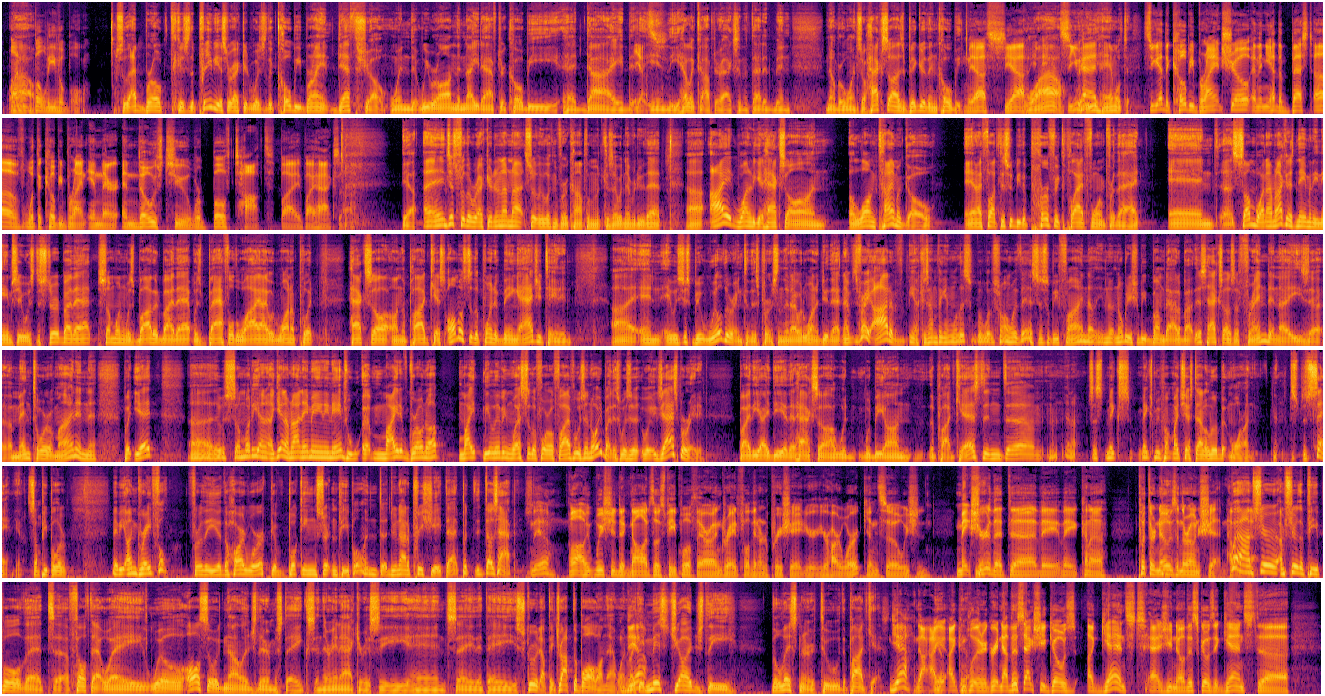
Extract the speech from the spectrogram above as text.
Wow. Unbelievable. So that broke because the previous record was the Kobe Bryant death show when the, we were on the night after Kobe had died Yes. in the helicopter accident. That had been number one. So Hacksaw is bigger than Kobe. Yes, yeah. Wow. So you Lee had Hamilton. So you had the Kobe Bryant show, and then you had the best of with the Kobe Bryant in there, and those two were both topped by by Hacksaw. Yeah, and just for the record, and I'm not certainly looking for a compliment because I would never do that. Uh, I had wanted to get Hacksaw on a long time ago, and I thought this would be the perfect platform for that. And uh, someone, I'm not going to name any names here, was disturbed by that. Someone was bothered by that, was baffled why I would want to put Hacksaw on the podcast, almost to the point of being agitated. Uh, and it was just bewildering to this person that I would want to do that. And it was very odd of you know because I'm thinking, well, this what's wrong with this? This will be fine. Nobody should be bummed out about this. Hacksaw's a friend and uh, he's a, a, mentor of mine, and uh, but yet uh, there was somebody. And again, I'm not naming any names. Uh, might have grown up, might be living west of the 405, who was annoyed by this, was uh, exasperated by the idea that Hacksaw would, would be on the podcast, and um, you know, just makes makes me pump my chest out a little bit more on you know, just, just saying, you know, some people are maybe ungrateful for the the hard work of booking certain people and uh, do not appreciate that, but it does happen. Yeah. Well, we should acknowledge those people if they are ungrateful. They don't appreciate your, your hard work, and so we should make sure yeah. that uh, they they kind of put their nose in their own shit. How well, I'm sure I'm sure the people that uh, felt that way will also acknowledge their mistakes and their inaccuracy and say that they screwed up. They dropped the ball on that one. Right? Yeah. They misjudged the the listener to the podcast. Yeah, I, yeah, I completely yeah. agree. Now, this actually goes against, as you know, this goes against uh,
